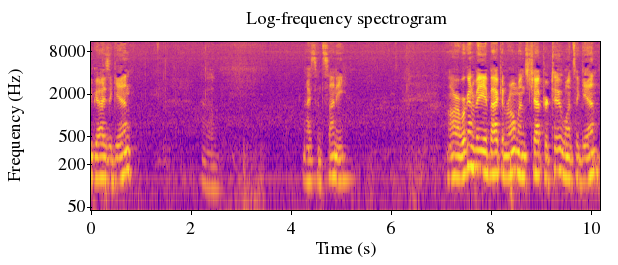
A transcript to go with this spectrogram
you guys again. Um, nice and sunny. All right, we're going to be back in Romans chapter 2 once again.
